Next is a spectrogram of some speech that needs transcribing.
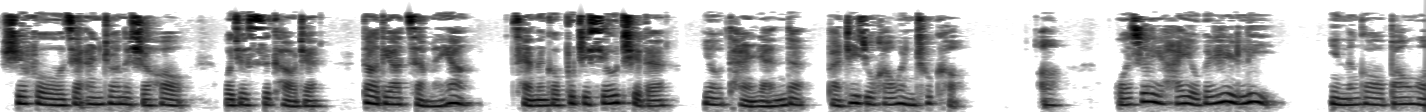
师傅在安装的时候，我就思考着，到底要怎么样才能够不知羞耻的又坦然的把这句话问出口。哦，我这里还有个日历，你能够帮我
